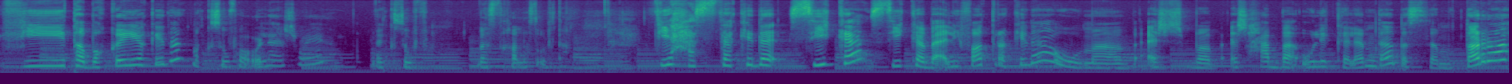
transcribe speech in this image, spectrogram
في طبقية كده مكسوفة أقولها شوية؟ مكسوفة بس خلاص قلتها. في حاسة كده سيكا سيكا بقالي فترة كده وما بقاش ما بقاش حابة أقول الكلام ده بس مضطرة.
